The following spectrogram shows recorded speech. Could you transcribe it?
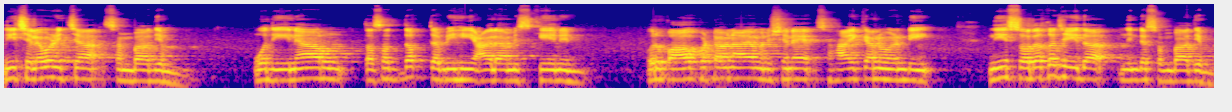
നീ ചെലവഴിച്ച സമ്പാദ്യം. ഒദീനാറുൻ തസദ്ദക് തബിഹി അല മിസ്കീനിൻ. ഒരു പാവപ്പെട്ടവനായ മനുഷ്യനെ സഹായിക്കാൻ വേണ്ടി നീ സ്വതക്ക ചെയ്ത നിന്റെ സമ്പാദ്യം.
